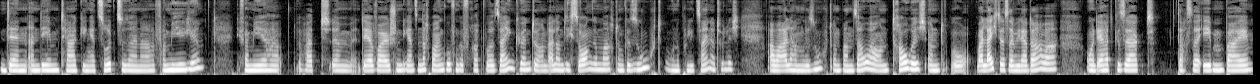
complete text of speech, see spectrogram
denn an dem Tag ging er zurück zu seiner Familie. Die Familie hat ähm, derweil schon die ganzen Nachbarn angerufen, gefragt, wo er sein könnte und alle haben sich Sorgen gemacht und gesucht, ohne Polizei natürlich, aber alle haben gesucht und waren sauer und traurig und oh, war leicht, dass er wieder da war und er hat gesagt, dass er eben bei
